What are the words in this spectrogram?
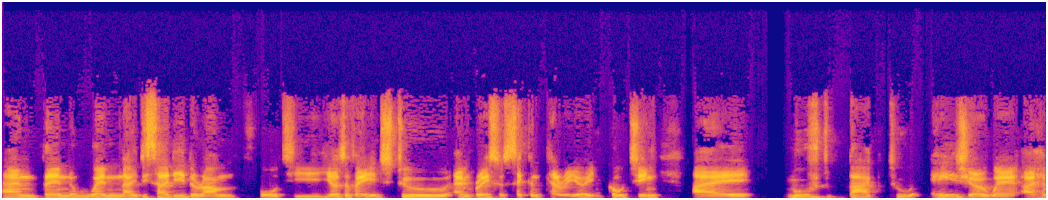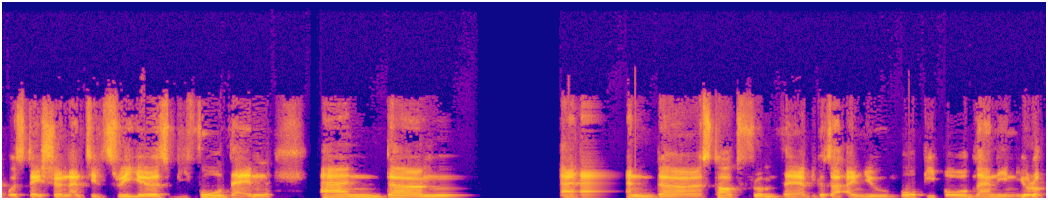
And then when I decided around 40 years of age to embrace a second career in coaching, I moved back to Asia, where I was stationed until three years before then, and um, and uh, start from there because I, knew more people than in Europe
